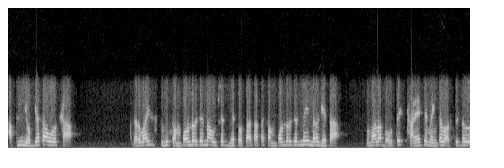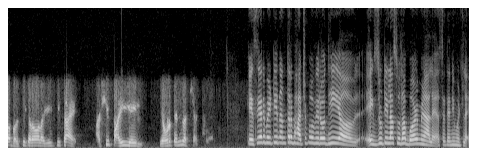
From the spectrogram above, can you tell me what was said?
आपली योग्यता ओळखा. अदरवाईज तुम्ही कंपाऊंडरकडनं औषध घेत होतात. आता कंपाऊंडरकडनंही न घेता तुम्हाला बहुतेक ठाण्याच्या मेंटल हॉस्पिटलला भरती करावं लागेल की काय? अशी पायी येईल. एवढं त्यांनी लक्षात ठेवा. केसीआर भेटीनंतर भाजप विरोधी एकजुटीला सुद्धा बळ मिळालंय असं त्यांनी म्हटलंय.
